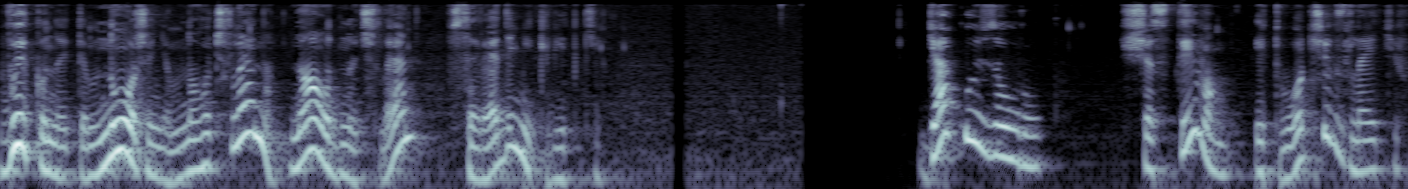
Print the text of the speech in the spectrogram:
виконайте множення многочлена на одночлен всередині квітки. Дякую за урок! Щасти вам і творчих злетів!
